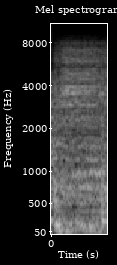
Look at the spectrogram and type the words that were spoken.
Bye.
